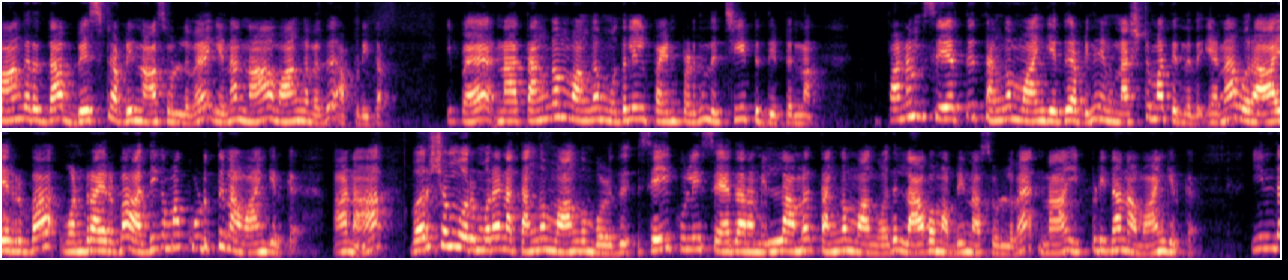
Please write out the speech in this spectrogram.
வாங்குறது தான் பெஸ்ட் அப்படின்னு நான் சொல்லுவேன். ஏன்னா நான் வாங்குறது அப்படி தான் இப்போ நான் தங்கம் வாங்க முதலில் பயன்படுது இந்த சீட்டு திட்டம் தான் பணம் சேர்த்து தங்கம் வாங்கியது அப்படின்னு எனக்கு நஷ்டமாக தெரிஞ்சது ஏன்னா ஒரு ஆயிரம் ரூபாய் ஒன்றாயிரம் ரூபாய் அதிகமாக கொடுத்து நான் வாங்கியிருக்கேன். ஆனால் வருஷம் ஒரு முறை நான் தங்கம் வாங்கும் பொழுது செய்கூலி சேதாரம் இல்லாமல் தங்கம் வாங்குவது லாபம் அப்படின்னு நான் சொல்லுவேன். நான் இப்படி தான் நான் வாங்கியிருக்கேன். இந்த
